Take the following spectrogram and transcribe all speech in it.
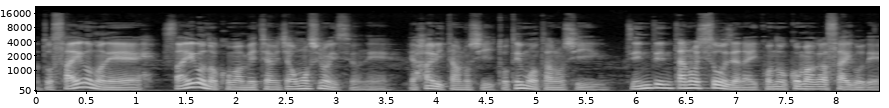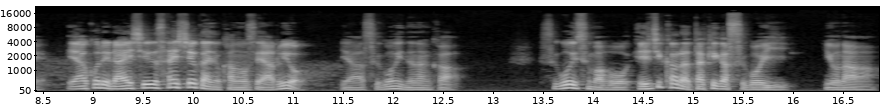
あと最後のね、最後のコマめちゃめちゃ面白いんですよね。やはり楽しい。とても楽しい。全然楽しそうじゃないこのコマが最後で。いや、これ来週最終回の可能性あるよ。いや、すごいな、なんか。すごいスマホ、絵力だけがすごいよな。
